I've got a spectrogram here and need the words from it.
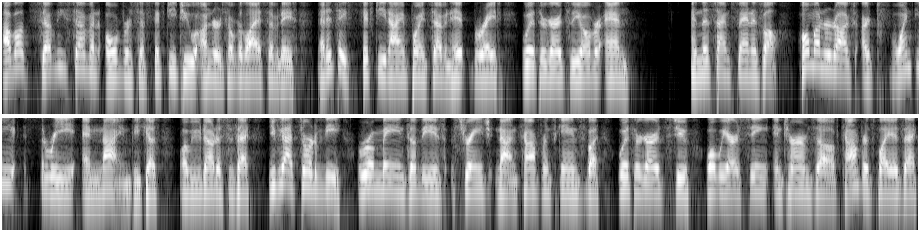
How about 77 overs to 52 unders over the last seven days? That is a 59.7 hit rate with regards to the over and in this time span as well. Home underdogs are 23 and 9 because what we've noticed is that you've got sort of the remains of these strange non conference games. But with regards to what we are seeing in terms of conference play, is that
